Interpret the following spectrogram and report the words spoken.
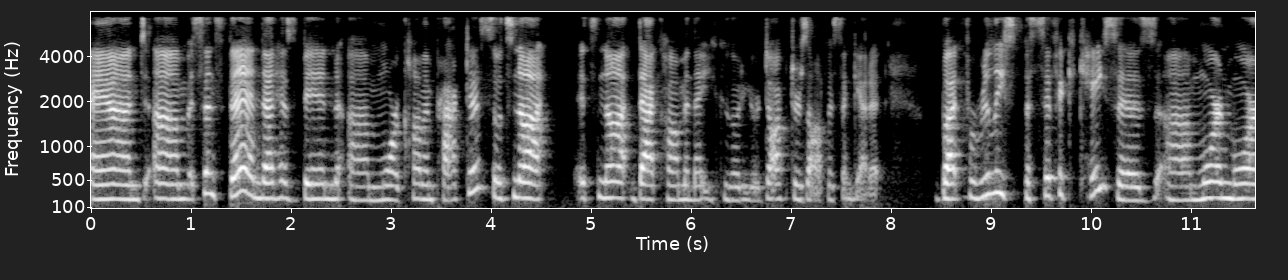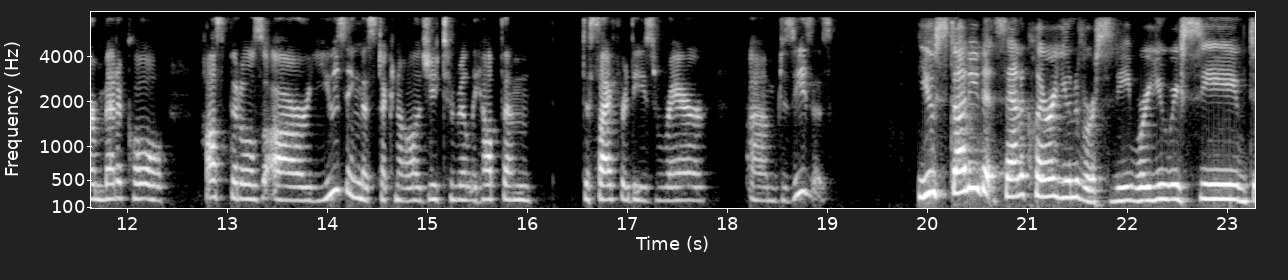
And um, since then, that has been um, more common practice. So it's not it's not that common that you could go to your doctor's office and get it. But for really specific cases, um, more and more medical hospitals are using this technology to really help them decipher these rare um, diseases. You studied at Santa Clara University, where you received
